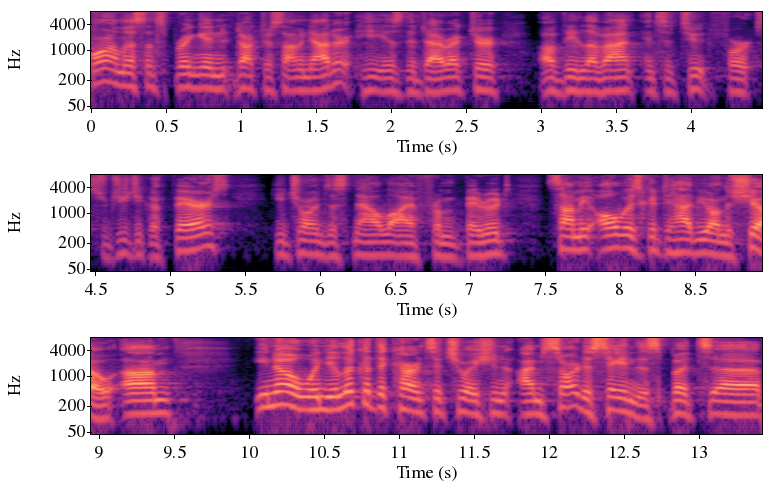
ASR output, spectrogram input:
More on this, let's bring in Dr. Sami Nader. He is the director of the Levant Institute for Strategic Affairs. He joins us now live from Beirut. Sami, always good to have you on the show. Um, you know, when you look at the current situation, I'm sorry to say this, but uh,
